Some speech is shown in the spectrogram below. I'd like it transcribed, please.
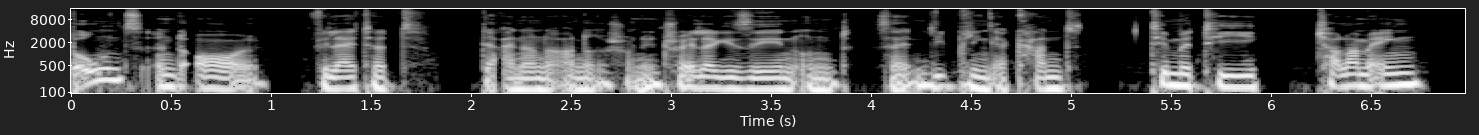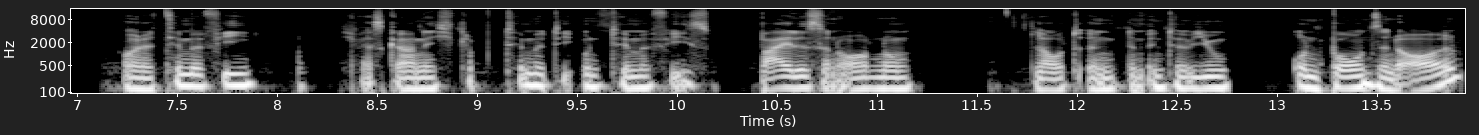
Bones and All. Vielleicht hat der eine oder andere schon den Trailer gesehen und seinen Liebling erkannt. Timothy Chalamet oder Timothy. Ich weiß gar nicht, ich glaube Timothy und Timothy ist beides in Ordnung, laut irgendeinem Interview. Und Bones and All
